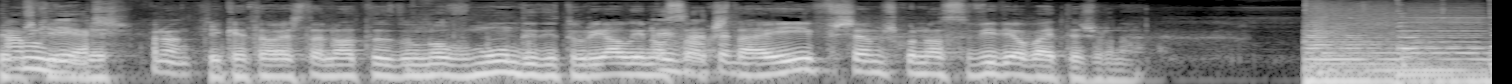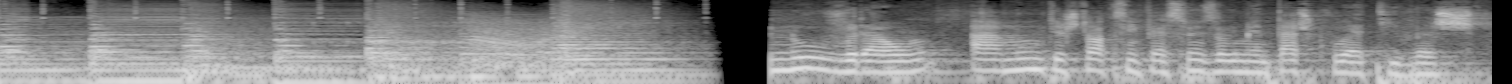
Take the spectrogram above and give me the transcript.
há mulheres. Pronto. Fica então esta nota do novo mundo editorial e não Exatamente. só que está aí. Fechamos com o nosso vídeo bait da jornada. No verão há muitas toxinfecções alimentares coletivas.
